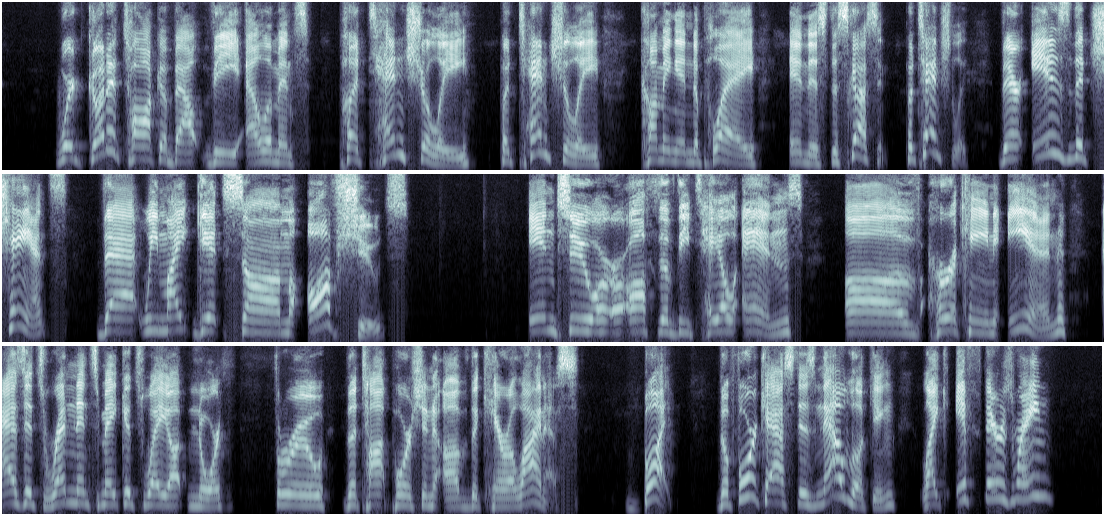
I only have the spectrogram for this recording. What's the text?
we're going to talk about the elements potentially, potentially coming into play in this discussion. Potentially. There is the chance that we might get some offshoots into or, or off of the tail ends of Hurricane Ian as its remnants make its way up north through the top portion of the Carolinas. But the forecast is now looking like if there's rain,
